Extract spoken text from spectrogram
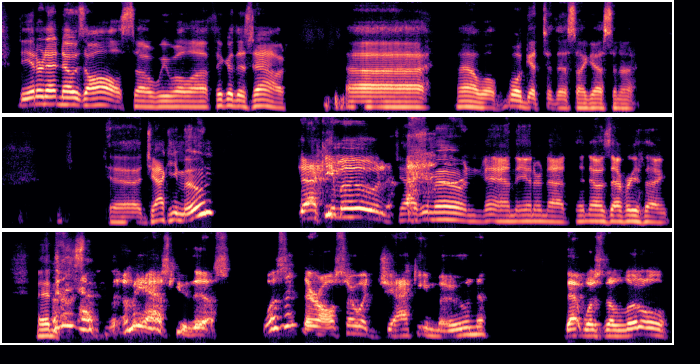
the internet knows all, so we will uh, figure this out. Uh, well, we'll we'll get to this, I guess, in a uh, Jackie Moon. Jackie Moon. Jackie Moon, man, the internet it knows everything. It, Let me, ask, let me ask you this: Wasn't there also a Jackie Moon that was the little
